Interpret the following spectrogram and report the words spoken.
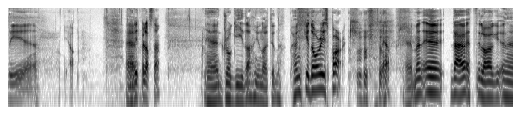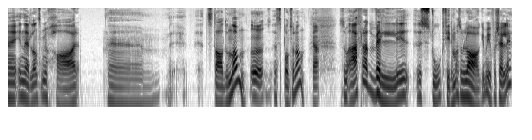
de Ja. Det Eh, er litt belasta. eh, Drogida United. Hunky Dory Spark. ja. Eh, Men eh, det er jo et lag eh, i Nederland som jo har eh, et stadionnavn, Mm. et sponsornavn, Ja. som er fra et veldig eh, stort firma som lager mye forskjellig.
